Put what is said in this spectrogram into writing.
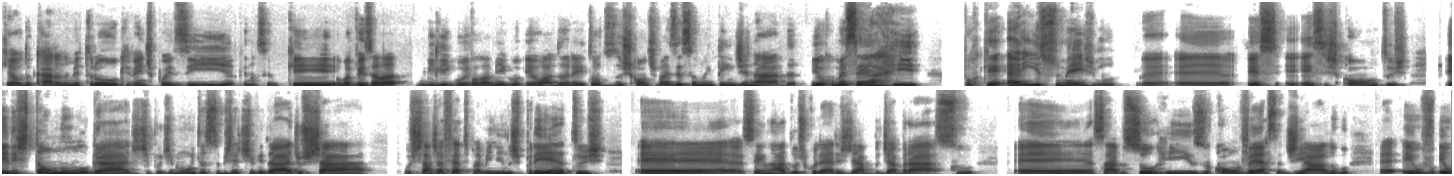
que é o do cara no metrô, que vende poesia, que não sei o quê. Uma vez ela me ligou e falou: Amigo, eu adorei todos os contos, mas esse eu não entendi nada. E eu comecei a rir, porque é isso mesmo. Né? É, esse, esses contos, eles estão num lugar de tipo de muita subjetividade. O chá, o chá de afeto para meninos pretos é, sei lá, duas colheres de, de abraço, é, sabe, sorriso, conversa, diálogo. É, eu, eu,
